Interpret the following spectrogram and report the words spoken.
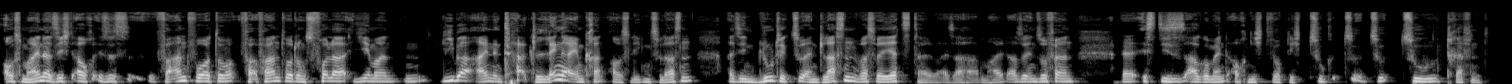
aus meiner Sicht auch ist es Verantwortung, verantwortungsvoller, jemanden lieber einen Tag länger im Krankenhaus liegen zu lassen, als ihn blutig zu entlassen, was wir jetzt teilweise haben halt. Also insofern äh, ist dieses Argument auch nicht wirklich zu, zu, zu, zu treffend.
